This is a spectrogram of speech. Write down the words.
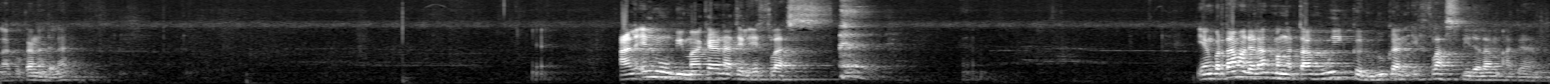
lakukan adalah al ilmu bimakanatil ikhlas. Yang pertama adalah mengetahui kedudukan ikhlas di dalam agama.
